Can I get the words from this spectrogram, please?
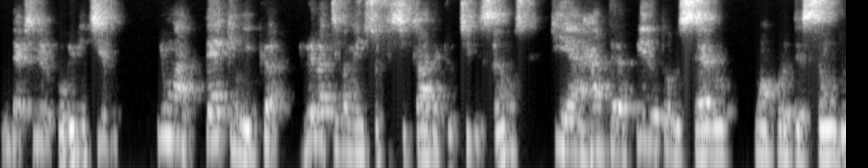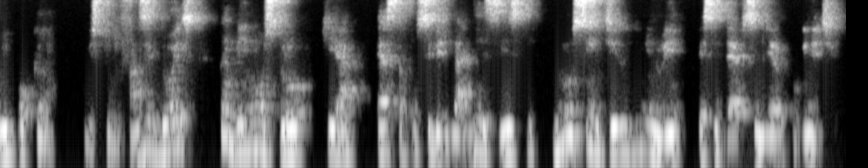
do déficit neurocognitivo, e uma técnica relativamente sofisticada que utilizamos, que é a radioterapia do todo cérebro com a proteção do hipocampo. O estudo fase 2 também mostrou que esta possibilidade existe no sentido de diminuir esse déficit neurocognitivo.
